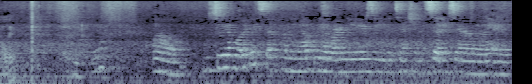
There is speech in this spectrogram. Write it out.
Holly? Um, so we have a lot of great stuff coming up. We have our New Year's Eve intention setting ceremony. I know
